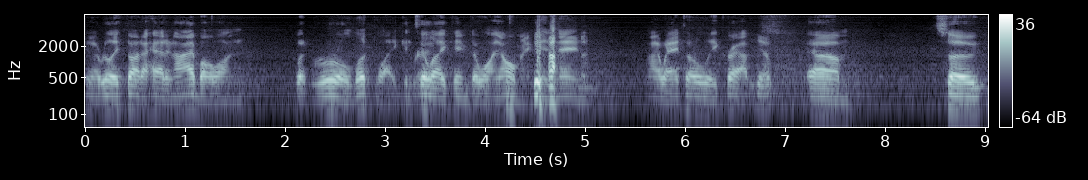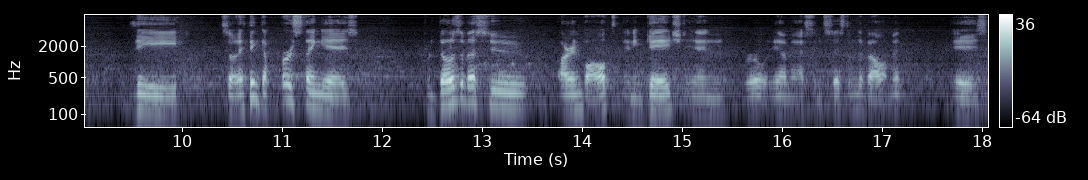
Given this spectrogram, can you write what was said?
you know, I really thought I had an eyeball on what rural looked like until Right. I came to Wyoming, Yeah. and then I went, holy crap. Yep. Um, so the so I think the first thing is for those of us who are involved and engaged in rural EMS and system development is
